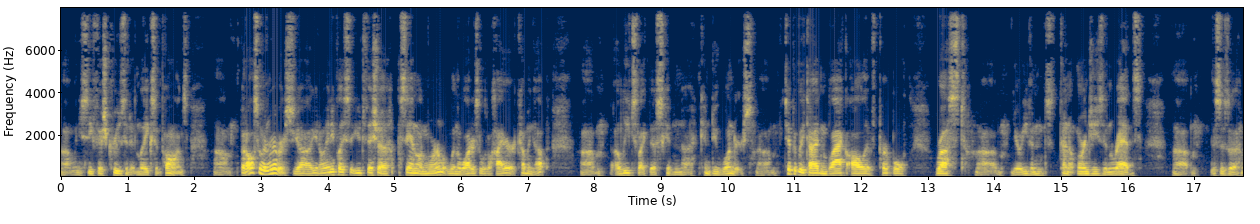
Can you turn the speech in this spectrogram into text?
Uh, when you see fish cruising in lakes and ponds, um, but also in rivers. Uh, you know, any place that you'd fish a, a worm when the water's a little higher or coming up, um, a leech like this can uh, can do wonders. Um, typically tied in black, olive, purple, rust, um, you know, even kind of oranges and reds. Um, this is a,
